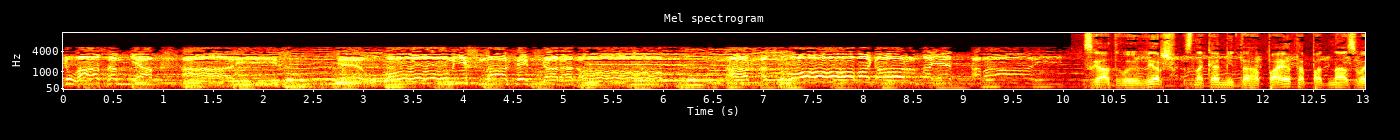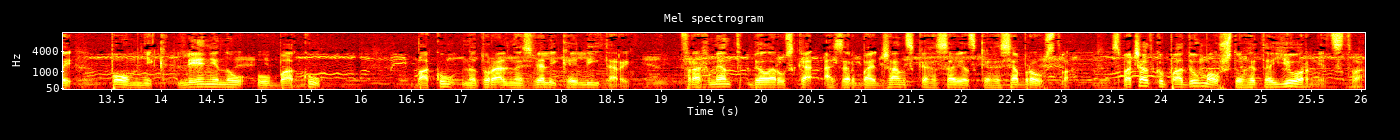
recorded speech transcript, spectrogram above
Глазам не обшаришь, не упомнишь наших городов, наше слово гордое товарищ. Згадваю верш знакамітага паэта пад назвай помнік леніну у баку баку натуральна з вялікай літары фрагмент беларуска-азербайджанскага савецкага сяброўства. Спачатку падумаў, што гэта ёрніцтва,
